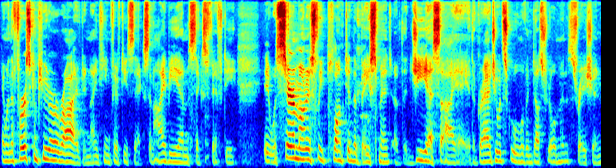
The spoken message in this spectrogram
And when the first computer arrived in 1956, an IBM 650, it was ceremoniously plunked in the basement of the GSIA, the Graduate School of Industrial Administration,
